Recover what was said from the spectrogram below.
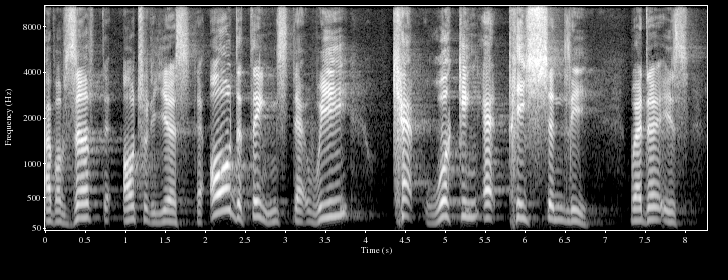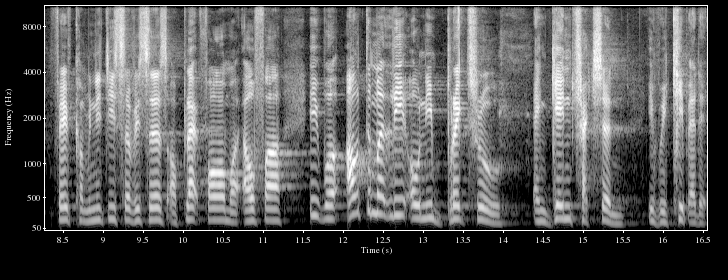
I've observed all through the years that all the things that we kept working at patiently, whether it's faith community services or platform or alpha, it will ultimately only break through and gain traction if we keep at it.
